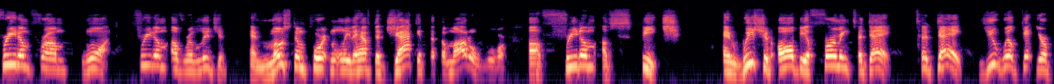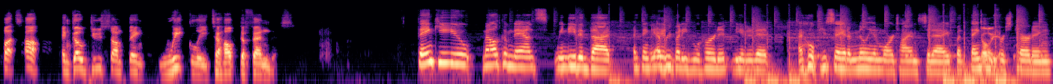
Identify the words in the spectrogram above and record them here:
freedom from want, freedom of religion. And most importantly, they have the jacket that the model wore of freedom of speech. And we should all be affirming today, today, you will get your butts up and go do something weekly to help defend us. Thank you, Malcolm Nance. We needed that. I think everybody who heard it needed it. I hope you say it a million more times today. But thank oh, you yeah. for starting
